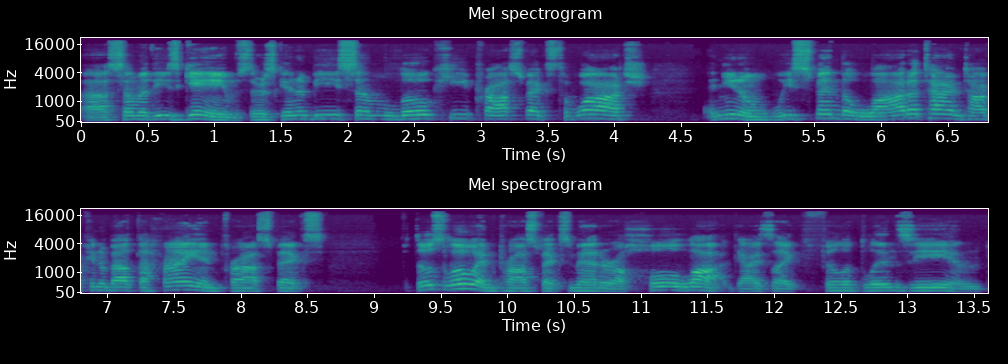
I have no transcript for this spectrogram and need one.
uh, some of these games. There's going to be some low key prospects to watch. And, you know, we spend a lot of time talking about the high end prospects but those low end prospects matter a whole lot. Guys like Philip Lindsay and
